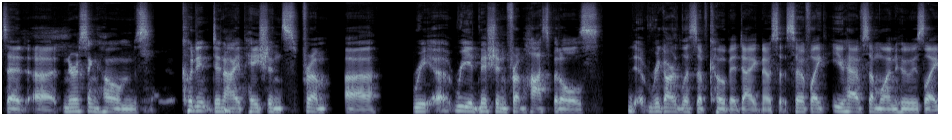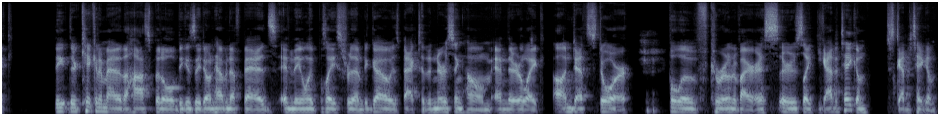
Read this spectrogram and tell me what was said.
said uh, nursing homes couldn't deny patients from uh, re- uh, readmission from hospitals regardless of COVID diagnosis. So if like you have someone who's like they, they're kicking them out of the hospital because they don't have enough beds and the only place for them to go is back to the nursing home and they're like on death's door full of coronavirus. There's like you got to take them just got to take them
